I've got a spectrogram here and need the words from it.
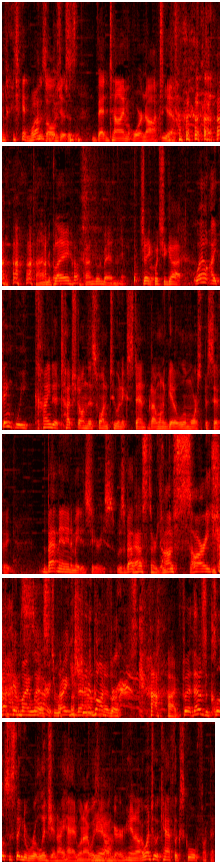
It What? was all It was just, just- bedtime or not. Yeah. time to play. Time to go to bed. Jake, what you got? Well, I think we kind of touched on this one to an extent, but I want to get a little more specific. The Batman animated series was about. Bastard, you I'm just sorry. chucking my list right You should have gone first. God. But that was the closest thing to religion I had when I was Yeah. younger. You know, I went to a Catholic school. Fuck that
